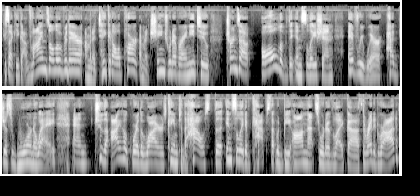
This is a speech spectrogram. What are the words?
He's like, you got vines all over there. I'm going to take it all apart. I'm going to change whatever I need to. Turns out all of the insulation everywhere had just worn away. And to the eye hook where the wires came to the house, the insulative caps that would be on that sort of like uh, threaded rod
